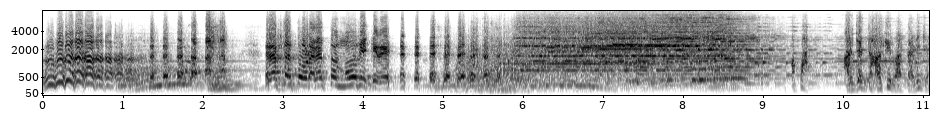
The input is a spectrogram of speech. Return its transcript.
ரத்தத்தோட ரத்தம் மோதிக்குது. அப்பா அர்ஜென்ட் ஆசீர்வாத் அடிங்க.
